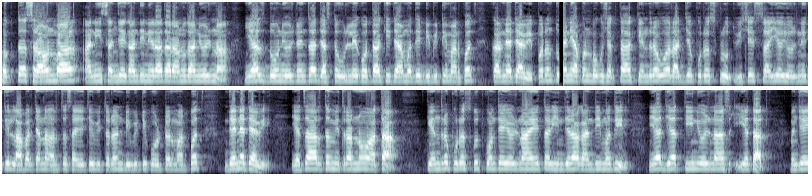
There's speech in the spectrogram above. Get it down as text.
फक्त श्रावणबाळ आणि संजय गांधी निराधार अनुदान योजना याच दोन योजनांचा जास्त उल्लेख होता की ज्यामध्ये डी बी टीमार्फत करण्यात यावे. परंतु त्यांनी आपण बघू शकता केंद्र व राज्य पुरस्कृत विशेष सहाय्य योजनेतील लाभार्थ्यांना अर्थसहाय्याचे वितरण डी बी टी पोर्टलमार्फत देण्यात यावे. याचा अर्थ मित्रांनो आता केंद्र पुरस्कृत कोणत्या योजना आहे? तर इंदिरा गांधीमधील या ज्या तीन योजना येतात म्हणजे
